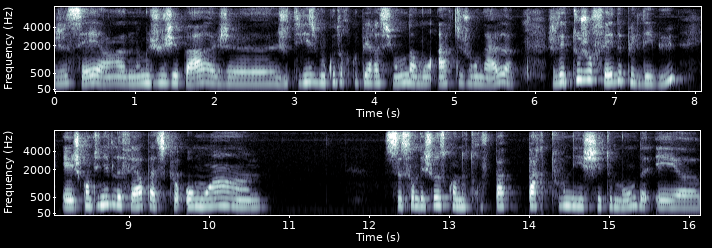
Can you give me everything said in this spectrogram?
Je sais, hein, ne me jugez pas, j'utilise beaucoup de récupération dans mon art journal. Je l'ai toujours fait depuis le début et je continue de le faire parce qu'au moins ce sont des choses qu'on ne trouve pas partout ni chez tout le monde et, euh,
